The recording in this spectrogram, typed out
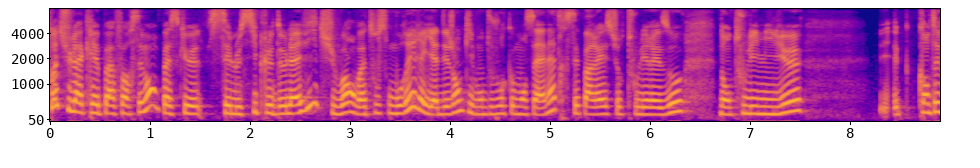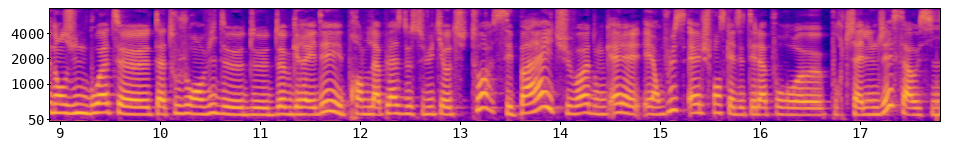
Toi, tu la crées pas forcément parce que c'est le cycle de la vie, tu vois. On va tous mourir et il y a des gens qui vont toujours commencer à naître. C'est pareil sur tous les réseaux, dans tous les milieux. Quand tu es dans une boîte, tu as toujours envie de de- d'upgrader et de prendre la place de celui qui est au-dessus de toi. C'est pareil, tu vois. Donc, elle, elle- et en plus, elle, je pense qu'elles étaient là pour, euh, pour challenger ça aussi.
